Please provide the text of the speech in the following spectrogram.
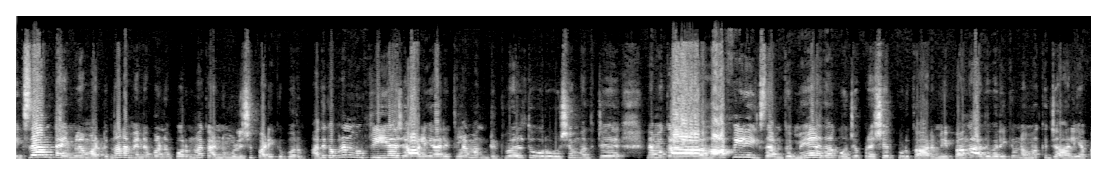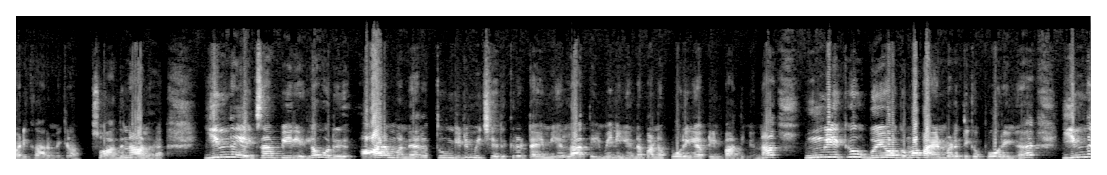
எக்ஸாம் டைம்ல மட்டும்தான் நம்ம என்ன பண்ண போறோம்னா கண்ணு முழிச்சு படிக்க போறோம். அதுக்கப்புறம் நம்ம ஃப்ரீயா ஜாலியா இருக்கலாம். நமக்கு டுவெல்த் ஒரு வருஷம் வந்துட்டு நமக்கு ஹாஃப் இயர் எக்ஸாமுக்கு மேலதான் கொஞ்சம் ப்ரெஷர் கொடுக்க ஆரம்பிப்பாங்க. அது வரைக்கும் நமக்கு ஜாலியா படிக்க ஆரம்பிக்கலாம். ஸோ அதனால இந்த எக்ஸாம் பீரியட்ல ஒரு ஆறு மணி நேரம் தூங்கிட்டு மிச்சம் இருக்கிற டைம் எல்லாத்தையுமே நீங்க என்ன பண்ண போறீங்க அப்படின்னு பாத்தீங்கன்னா உங்களுக்கு உபயோகமா பயன்படுத்திக்க போறீங்க. இந்த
